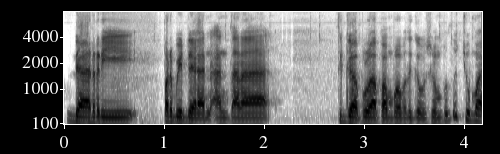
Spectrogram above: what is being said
dari perbedaan antara 3080 sama 3090 tuh cuma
